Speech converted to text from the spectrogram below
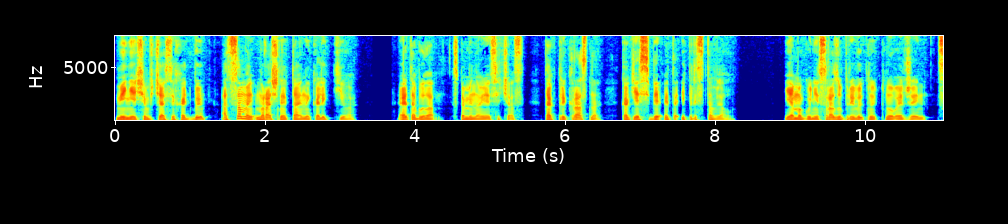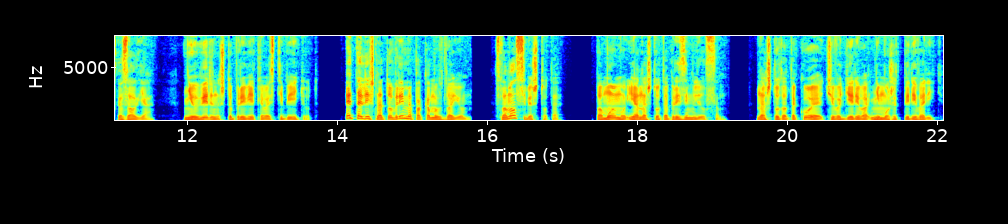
менее чем в часе ходьбы от самой мрачной тайны коллектива. Это было, вспоминаю я сейчас, так прекрасно, как я себе это и представлял. «Я могу не сразу привыкнуть к новой Джейн», — сказал я. «Не уверен, что приветливость тебе идет. Это лишь на то время, пока мы вдвоем. Сломал себе что-то? По-моему, я на что-то приземлился. На что-то такое, чего дерево не может переварить.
